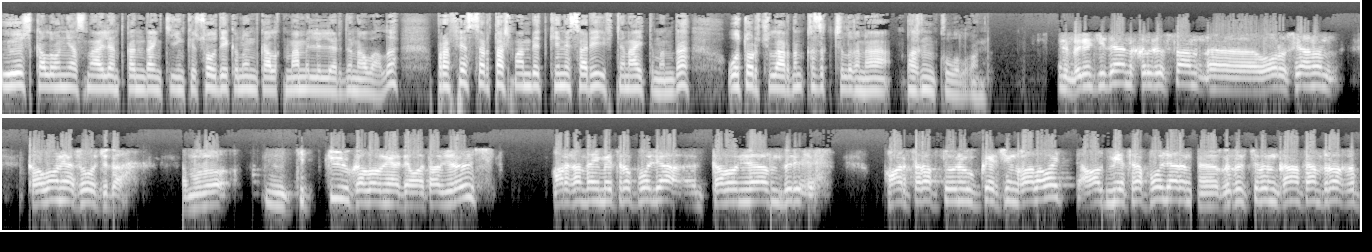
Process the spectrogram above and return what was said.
өз колониясына айланткандан кийинки соода экономикалык мамилелердин абалы профессор ташмамбет кенесариевдин айтымында оторчулардын кызыкчылыгына багыңкы болгон. Биринчиден кыргызстан э, орусиянын колониясы болчу да. Муну типтүү колония деп атап жүрөбүз. Ар кандай метрополия колониялардын бири ар тараптуу өнүгүп кетишин каалабайт. Ал метрополиянын э, кызыкчылыгын канааттандыруга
